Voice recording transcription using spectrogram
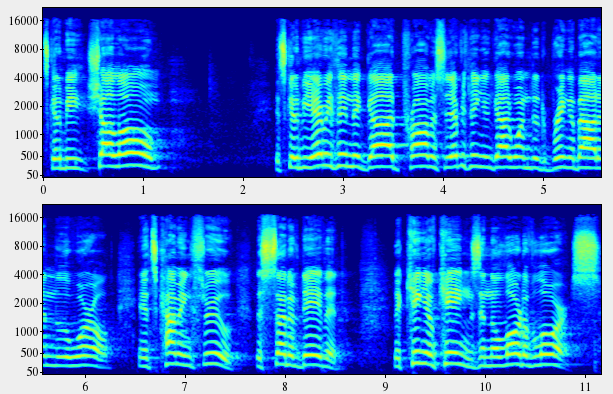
It's going to be shalom. It's going to be everything that God promised, everything that God wanted to bring about into the world. And it's coming through the Son of David, the King of Kings and the Lord of Lords.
